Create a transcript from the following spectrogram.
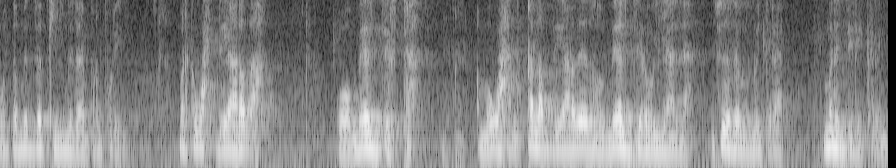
Wadamo dadka yimid aa burburiyey. Marka wax diyaarad ah oo meel jirta ama wax qalab diyaaradeed oo meel jira oo yaalla sidoodaba ma jiraan. Mana jiri karin.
